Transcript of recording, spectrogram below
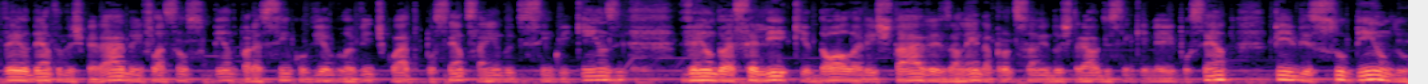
veio dentro do esperado, inflação subindo para 5,24%, saindo de 5,15%, vendo a Selic, dólar estáveis, além da produção industrial de 5,5%, PIB subindo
